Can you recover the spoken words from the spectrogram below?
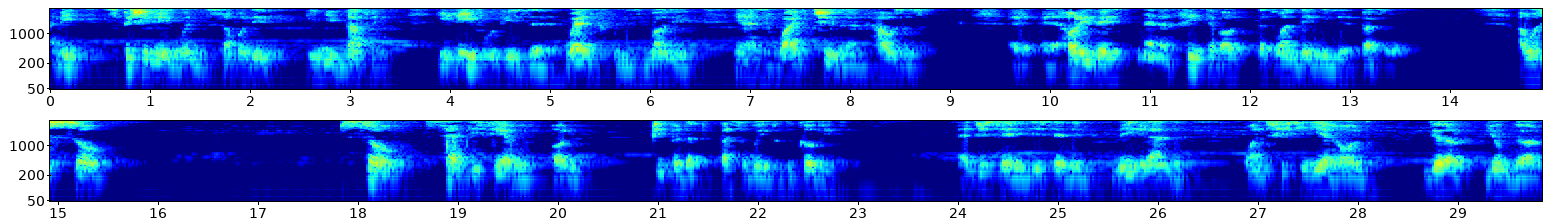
I mean, especially when somebody he need nothing. He live with his uh, wealth, with his money. He has a wife, children, houses, uh, uh, holidays. Never think about that one day will uh, pass away. I was so so sad this year with all people that passed away to the COVID. I just say you said in England, one 15 year old girl, young girl,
